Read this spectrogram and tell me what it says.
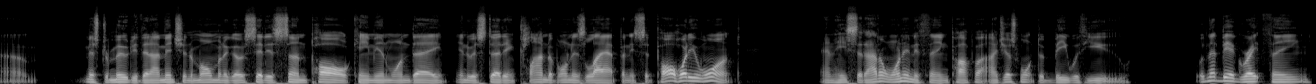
Um, Mr. Moody that I mentioned a moment ago said his son Paul came in one day into his study and climbed up on his lap and he said, Paul, what do you want? And he said, I don't want anything, Papa. I just want to be with you. Wouldn't that be a great thing?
